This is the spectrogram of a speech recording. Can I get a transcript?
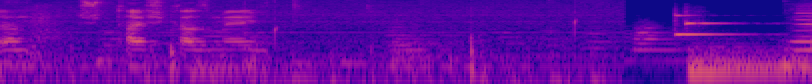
Ben şu taş kazmaya gittim. Temel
